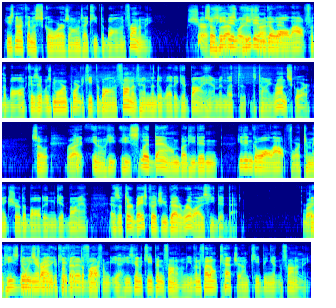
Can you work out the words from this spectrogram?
He's not going to score as long as I keep the ball in front of me. Sure. So, so he didn't he, he didn't go all out for the ball because it was more important to keep the ball in front of him than to let it get by him and let the, the tying run score. So right, he, you know, he he slid down, but he didn't he didn't go all out for it to make sure the ball didn't get by him. As a third base coach, you've got to realize he did that. Right. That he's doing yeah, he's everything to, to prevent the ball front. from yeah, he's going to keep it in front of him. Even if I don't catch it, I'm keeping it in front of me.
